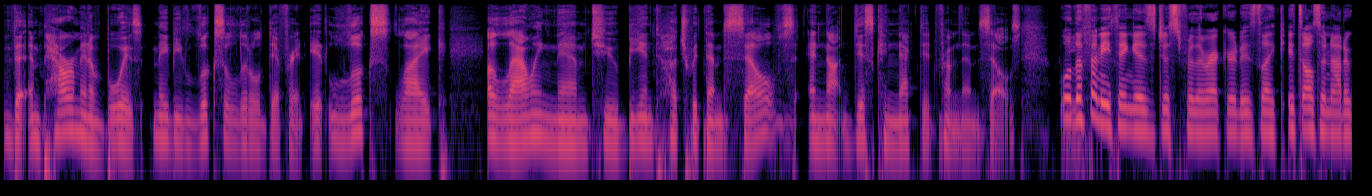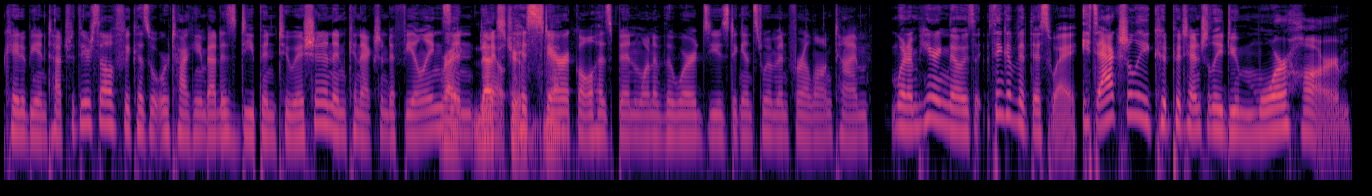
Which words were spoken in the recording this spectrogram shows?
the empowerment of boys maybe looks a little different. It looks like allowing them to be in touch with themselves and not disconnected from themselves. Well, the funny thing is, just for the record, is like it's also not okay to be in touch with yourself because what we're talking about is deep intuition and connection to feelings. Right. And you That's know, true. hysterical yeah. has been one of the words used against women for a long time. What I'm hearing though is think of it this way. It actually could potentially do more harm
